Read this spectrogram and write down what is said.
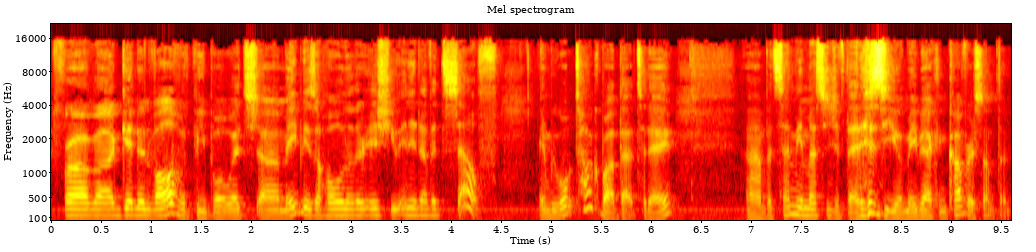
from uh, getting involved with people, which uh, maybe is a whole other issue in and of itself. And we won't talk about that today. Uh, but send me a message if that is you, maybe I can cover something.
